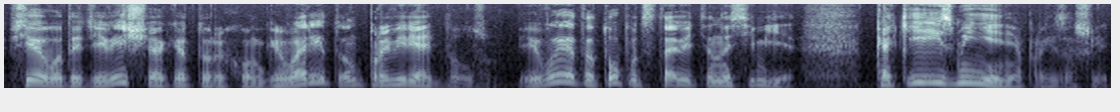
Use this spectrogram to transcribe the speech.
все вот эти вещи, о которых он говорит, он проверять должен. И вы этот опыт ставите на семье. Какие изменения произошли?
